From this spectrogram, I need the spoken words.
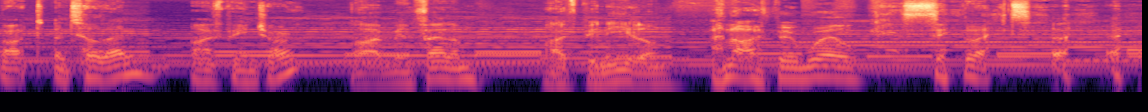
But until then, I've been Joe. I've been Phelim. I've been Elon. And I've been Will. See you later.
